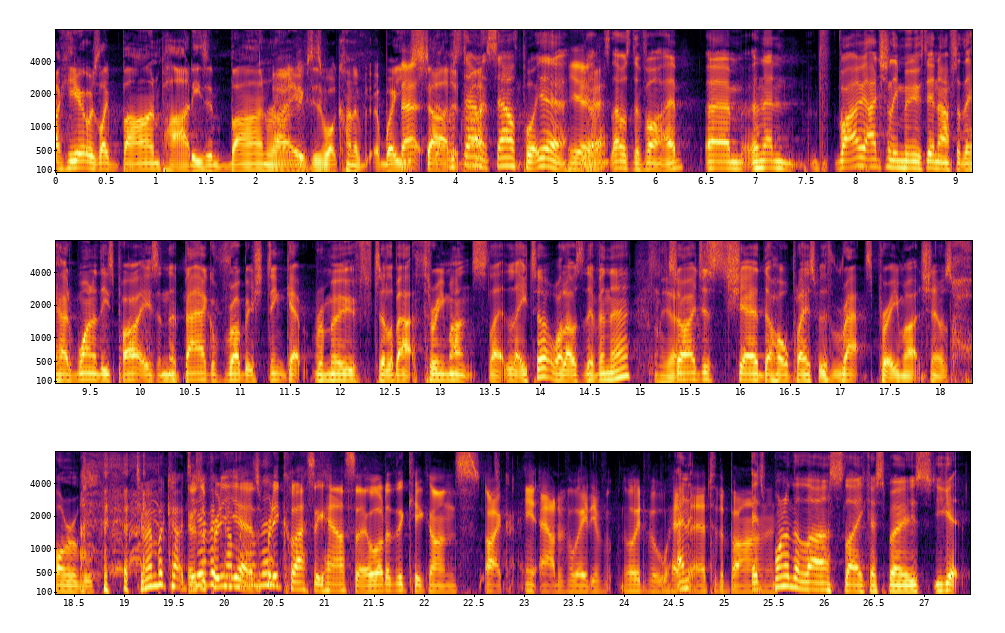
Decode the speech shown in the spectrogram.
I hear it was like barn parties and barn raves is what kind of where you That- that started. was down right? at Southport, yeah. Yeah. That was, that was the vibe. Um, and then but I actually moved in after they had one of these parties, and the bag of rubbish didn't get removed till about three months like later while I was living there. Yeah. So I just shared the whole place with rats pretty much, and it was horrible. do you remember? co- It was you a ever pretty come yeah, down it was a there? pretty classic house though. A lot of the kick-ons like i- out of Leederville, Leederville head And there to the barn. It's and- one of the last, like I suppose, you get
